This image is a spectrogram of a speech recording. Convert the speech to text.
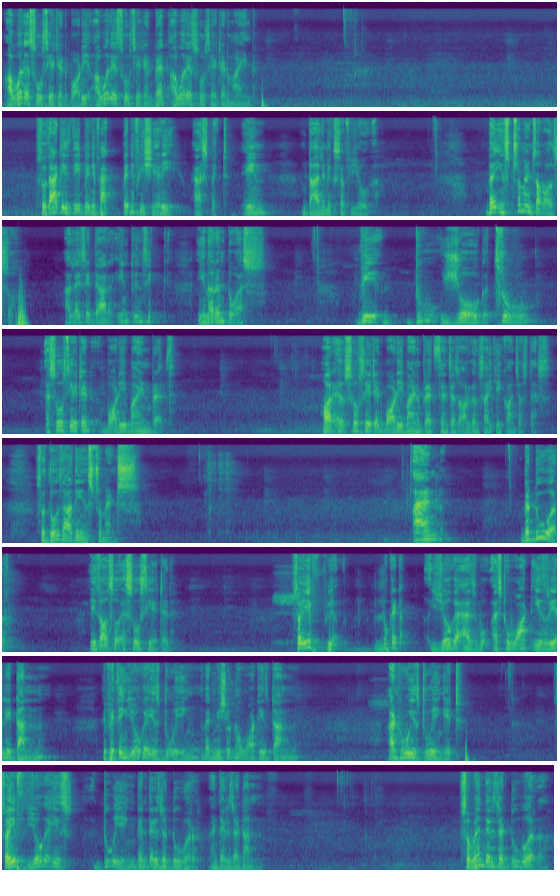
our associated body, our associated breath, our associated mind. So that is the benefac- beneficiary aspect in dynamics of yoga. The instruments are also, as I said, they are intrinsic, inherent to us. We do yoga through associated body, mind, breath, or associated body, mind, breath, senses, organ, psyche, consciousness. So those are the instruments. And the doer is also associated. So if we look at yoga as, as to what is really done, if we think yoga is doing, then we should know what is done and who is doing it. So if yoga is doing, then there is a doer and there is a done. So when there is a doer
